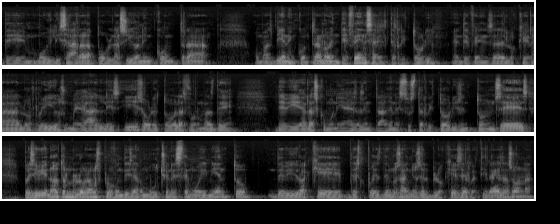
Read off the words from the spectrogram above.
de, movilizar a la población en contra, o más bien en contra, no, en defensa del territorio, en defensa de lo que eran los ríos, humedales y sobre todo las formas de, de vida de las comunidades asentadas en estos territorios. Entonces, pues si bien nosotros no logramos profundizar mucho en este movimiento, debido a que después de unos años el bloque se retira de esa zona,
